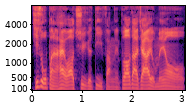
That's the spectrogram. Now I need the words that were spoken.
其实我本来还有要去一个地方，哎，不知道大家有没有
